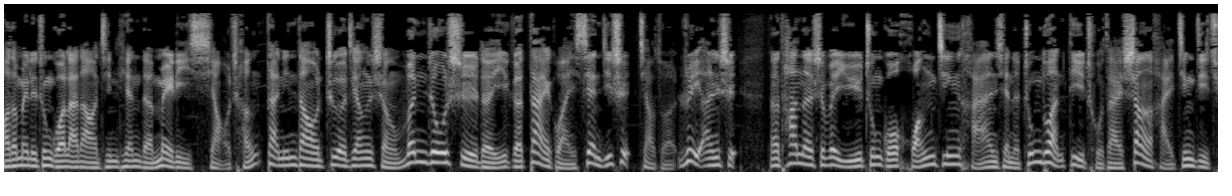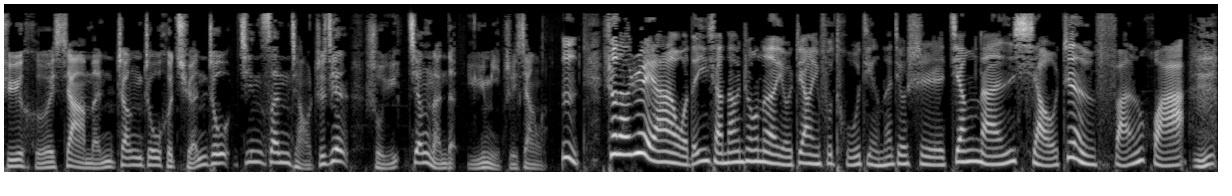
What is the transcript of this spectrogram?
好的，魅力中国来到今天的魅力小城，带您到浙江省温州市的一个代管县级市，叫做瑞安市。那它呢是位于中国黄金海岸线的中段，地处在上海经济区和厦门、漳州和泉州金三角之间，属于江南的鱼米之乡了。嗯，说到瑞安，我的印象当中呢，有这样一幅图景，那就是江南小镇繁华。嗯，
